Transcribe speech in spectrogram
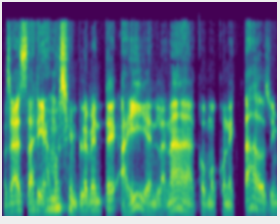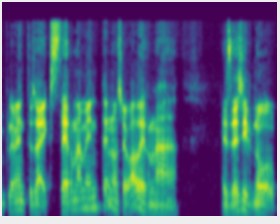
o sea, estaríamos simplemente ahí en la nada, como conectados simplemente. O sea, externamente no se va a ver nada. Es decir, no,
